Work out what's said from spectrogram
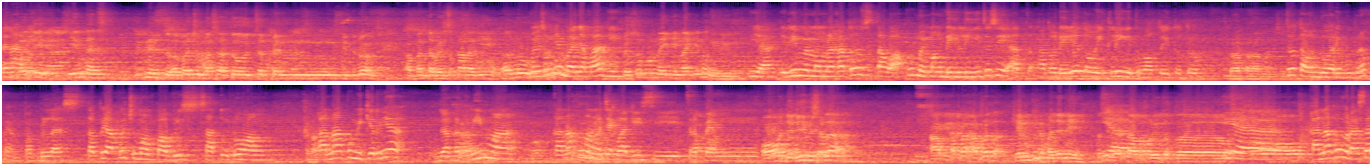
Dan Berarti ini ini tuh apa cuma satu cerpen gitu doang? Apa ntar besoknya lagi? Lu, besoknya lu- banyak lagi. Besok lu naikin lagi dong gitu, gitu. Iya, jadi memang mereka tuh setahu aku memang daily gitu sih at- atau daily atau weekly gitu waktu itu tuh. Berapa lama situ? Itu tahun 2000 berapa ya? 14. Tapi aku cuma publish satu doang. Kenapa? Karena aku mikirnya nggak keterima. Karena aku nggak ngecek lagi si cerpen. Oh, jadi misalnya apa apa, apa kirim kirim aja nih. Terus Iya. dia tahu kalau itu ke Iya, Oh, karena aku ngerasa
